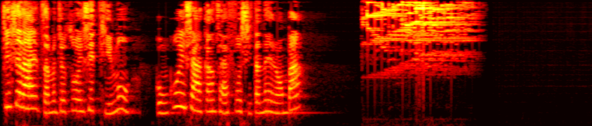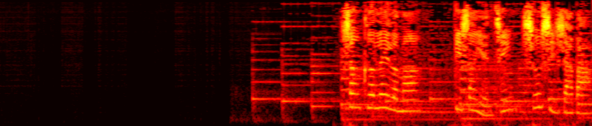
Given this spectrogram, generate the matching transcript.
接下来，咱们就做一些题目，巩固一下刚才复习的内容吧。上课累了吗？闭上眼睛休息一下吧。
